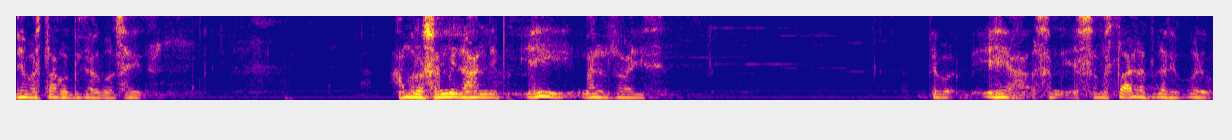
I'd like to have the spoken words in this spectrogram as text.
व्यवस्थाको विकल्प छैन। हाम्रो संविधानले यही मान्यतालाई यही संस्थागत गरेको गर्यो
